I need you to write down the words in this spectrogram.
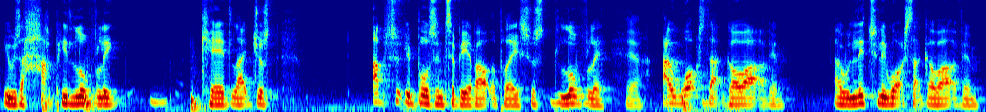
He was a happy, lovely kid, like just absolutely buzzing to be about the place, just lovely. Yeah. I watched that go out of him. I would literally watch that go out of him,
